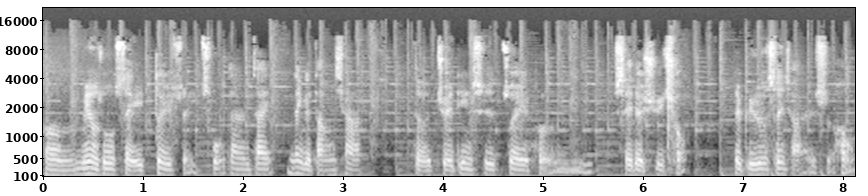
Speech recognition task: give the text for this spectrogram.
嗯，没有说谁对谁错，但是在那个当下的决定是最合于谁的需求。对，比如说生小孩的时候，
